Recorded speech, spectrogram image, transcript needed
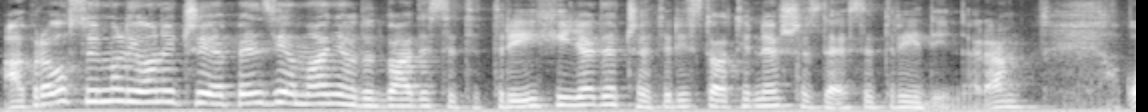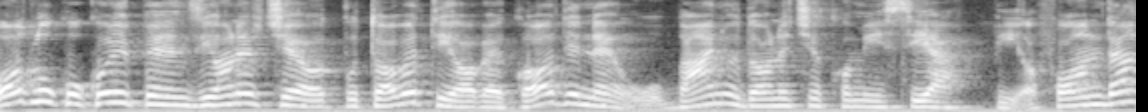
A pravo su imali oni čija je penzija manja od 23.463 dinara. Odluku koju penzioner će otputovati ove godine u banju doneće komisija PIO fonda,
